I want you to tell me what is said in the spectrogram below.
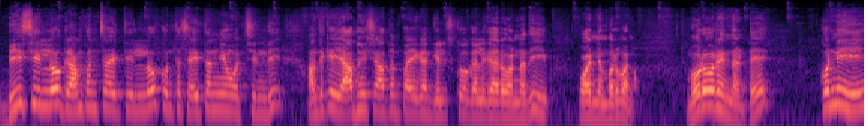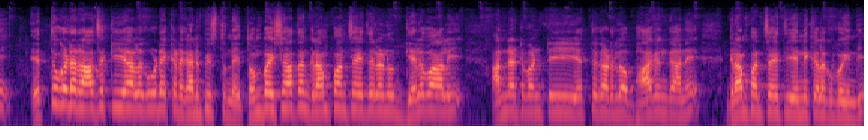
బీసీల్లో గ్రామ పంచాయతీల్లో కొంత చైతన్యం వచ్చింది. అందుకే యాభై శాతం పైగా గెలుచుకోగలిగారు అన్నది పాయింట్ నెంబర్ వన్. మోరోవర్ ఏంటంటే కొన్ని ఎత్తుగడ రాజకీయాలు కూడా ఇక్కడ కనిపిస్తున్నాయి. తొంభై శాతం గ్రామ పంచాయతీలను గెలవాలి అన్నటువంటి ఎత్తుగడలో భాగంగానే గ్రామ పంచాయతీ ఎన్నికలకు పోయింది.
